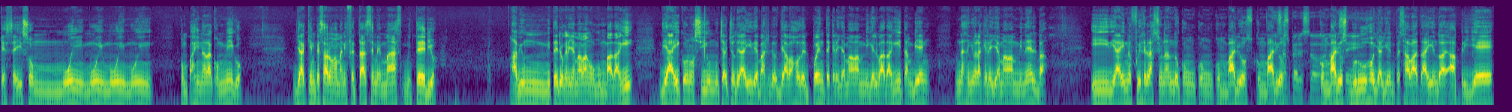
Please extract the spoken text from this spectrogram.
que se hizo muy, muy, muy, muy compaginada conmigo, ya que empezaron a manifestárseme más misterios había un misterio que le llamaban Ogún Badagui. De ahí conocí un muchacho de ahí, de, barrio- de abajo del puente, que le llamaban Miguel Badagui también. Una señora que le llamaban Minerva. Y de ahí me fui relacionando con, con- con varios, con varios, persona, con varios sí. brujos. Ya yo empezaba a estar yendo a, a Prillé.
